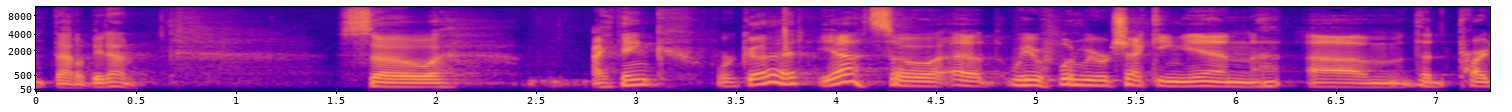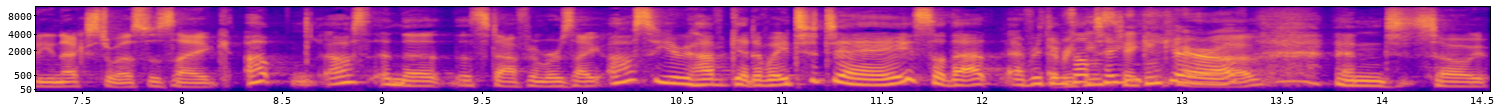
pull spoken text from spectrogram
that'll be done. So, I think we're good. Yeah, so uh, we when we were checking in, um, the party next to us was like, "Oh," was, and the, the staff member was like, "Oh, so you have Get Away Today? So that everything's, all taken, taken care, care of." And so,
